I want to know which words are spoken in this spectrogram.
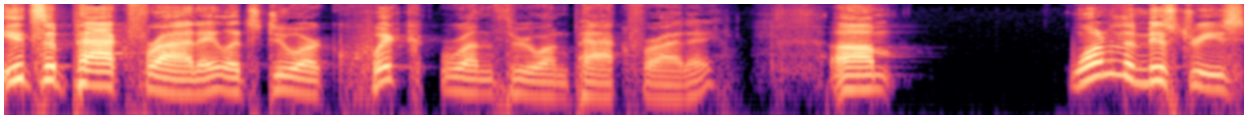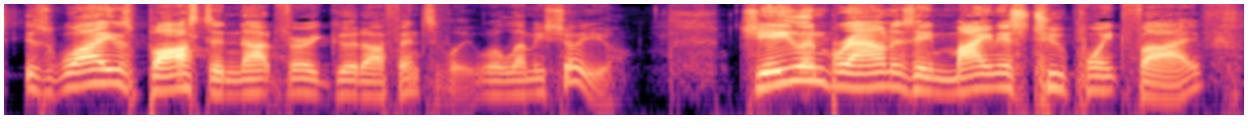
It's a Pack Friday. Let's do our quick run through on Pack Friday. Um, one of the mysteries is why is Boston not very good offensively? Well, let me show you. Jaylen Brown is a minus 2.5.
